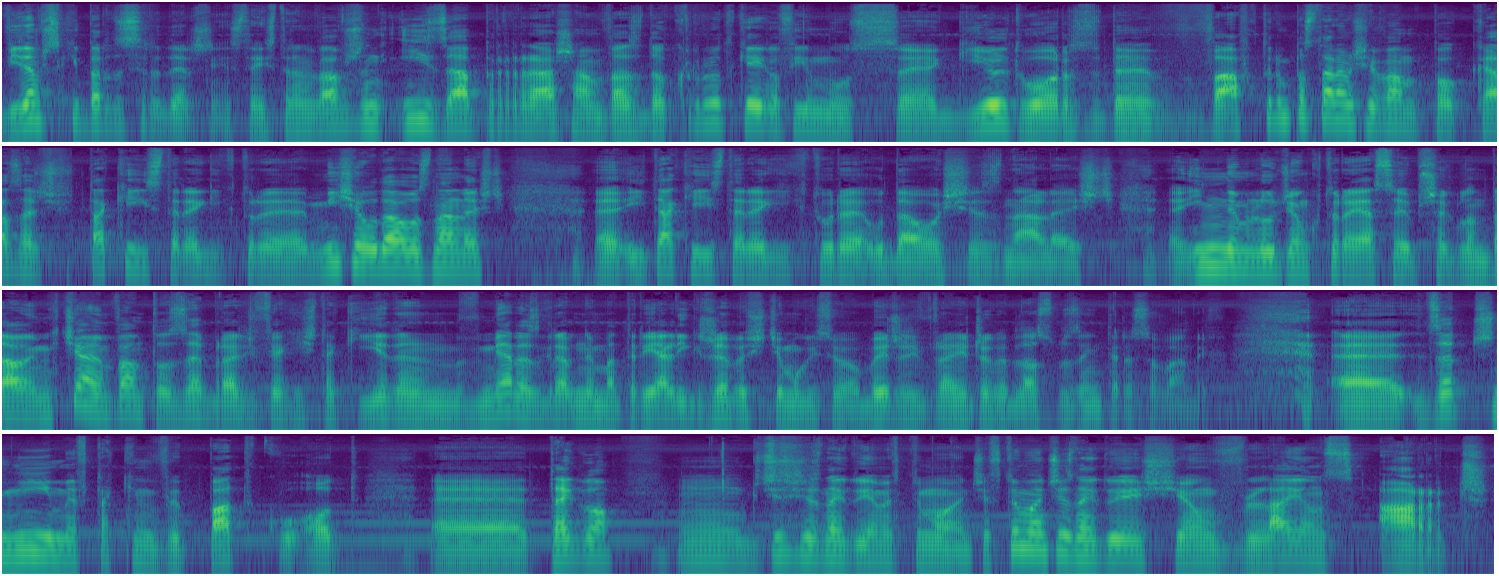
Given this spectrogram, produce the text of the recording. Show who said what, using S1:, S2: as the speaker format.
S1: Witam wszystkich bardzo serdecznie, z tej strony Wawrzyn i zapraszam was do krótkiego filmu z e, Guild Wars 2, w którym postaram się wam pokazać takie easter eggi, które mi się udało znaleźć e, i takie easter eggi, które udało się znaleźć e, innym ludziom, które ja sobie przeglądałem i chciałem wam to zebrać w jakiś taki jeden w miarę zgrabny materialik, żebyście mogli sobie obejrzeć w razie czego dla osób zainteresowanych. Zacznijmy w takim wypadku od tego, mm, gdzie się znajdujemy w tym momencie. W tym momencie znajduję się w Lions Arch,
